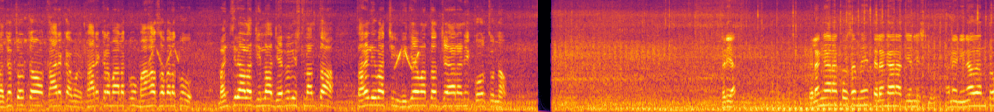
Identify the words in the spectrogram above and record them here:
రజతోత్సవ కార్యక్రమ కార్యక్రమాలకు మహాసభలకు మంచిర్యాల జిల్లా జర్నలిస్టులంతా తరలివచ్చి విజయవంతం చేయాలని కోరుతున్నాం. తెలంగాణ కోసమే తెలంగాణ జర్నలిస్టులు అనే నినాదంతో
